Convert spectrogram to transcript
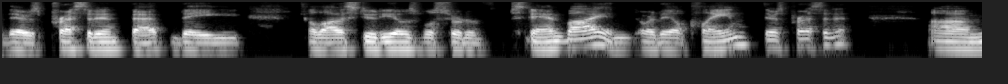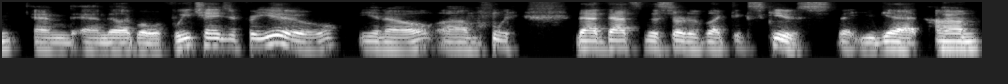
there's precedent that they a lot of studios will sort of stand by and or they'll claim there's precedent um, and and they're like, well, if we change it for you, you know, um, we, that that's the sort of like excuse that you get. Um,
